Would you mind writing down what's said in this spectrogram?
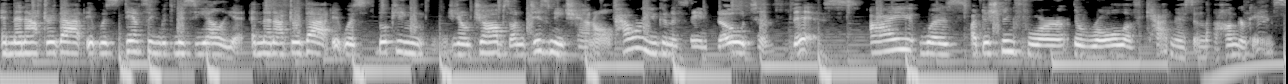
And then after that, it was Dancing with Missy Elliott. And then after that, it was booking, you know, jobs on Disney Channel. How are you going to say no to this? I was auditioning for the role of Katniss in the Hunger Games.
